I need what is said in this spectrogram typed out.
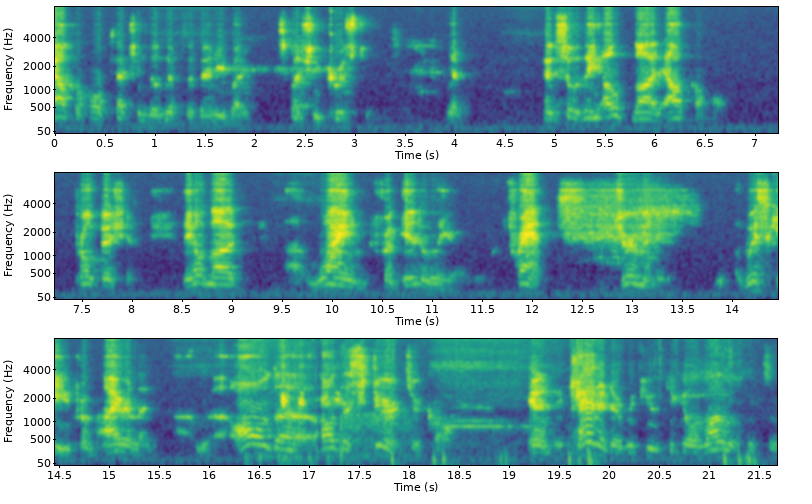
alcohol touching the lips of anybody, especially Christians. Yeah. And so they outlawed alcohol, prohibition. They outlawed uh, wine from Italy, France, Germany, whiskey from Ireland. Uh, all the all the spirits are called. And Canada refused to go along with it. So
